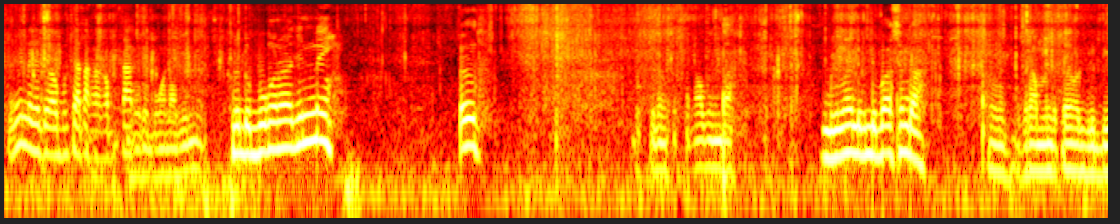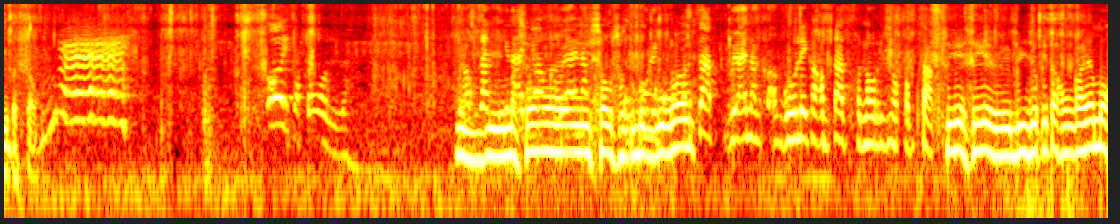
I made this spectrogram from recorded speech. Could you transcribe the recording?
Ano yung nagtawabos sa kakaptak? Ito bunga na din. Nadubungan na din na eh. Oh, Gusto lang sa kakawin ba? bigla liblibasan ba? Oh, graman na tayo maglibibas to. Oy, kapol. Nagdimas na nga isaw sa tubagungan. Kapsat, buya nagkagulay kakaptat. Panorin mo kaptak. Sige, sige, video kita kung kaya mo.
